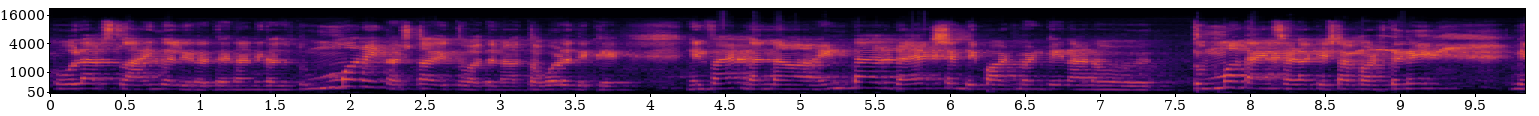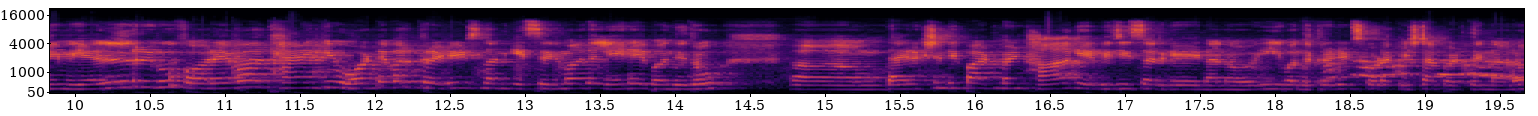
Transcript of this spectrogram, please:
ಕೋಲಾರ್ ಸ್ಲ್ಯಾಂಗಲ್ಲಿ ಇರುತ್ತೆ ನನಗೆ ಅದು ತುಂಬಾನೇ ಕಷ್ಟ ಆಯಿತು ಅದನ್ನ ತಗೊಳ್ಳೋದಕ್ಕೆ ಇನ್ಫ್ಯಾಕ್ಟ್ ನನ್ನ ಎಂಟೈರ್ ಡೈರೆಕ್ಷನ್ ಡಿಪಾರ್ಟ್ಮೆಂಟ್ಗೆ ನಾನು ತುಂಬಾ ಥ್ಯಾಂಕ್ಸ್ ಹೇಳಕ್ ಇಷ್ಟಪಡ್ತೀನಿ ನಿಮ್ ಎಲ್ರಿಗೂ forever thank you whatever credits ನನಗೆ ಈ ಸಿನಿಮಾದಲ್ಲಿ ಏನೇ ಬಂದಿದ್ರು ಡೈರೆಕ್ಷನ್ ಡಿಪಾರ್ಟ್ಮೆಂಟ್ ಹಾಗೆ ವಿಜಿ ಸರ್ಗೆ ನಾನು ಈ ಒಂದು ಕ್ರೆಡಿಟ್ಸ್ ಕೊಡಕ್ ಇಷ್ಟಪಡ್ತೀನಿ ನಾನು.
